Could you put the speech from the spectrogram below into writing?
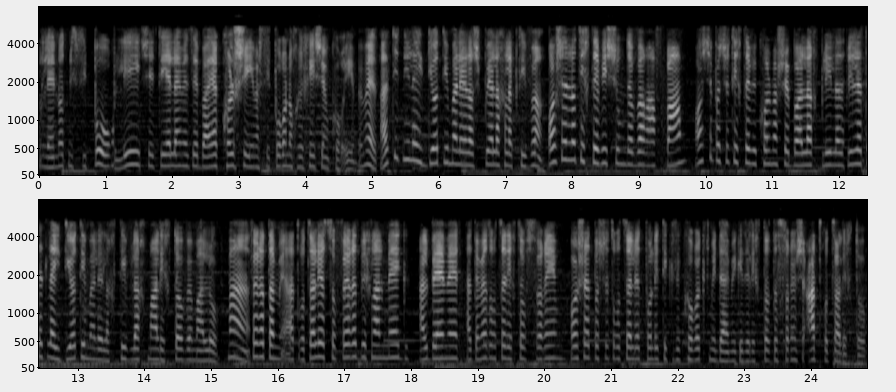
ליהנות מסיפור בלי שתהיה להם איזה בעיה כלשהי עם הסיפור הנוכחי שהם קוראים. באמת, אל תתני לאידיוטים האלה להשפיע לך על הכתיבה. או שלא תכתבי שום דבר אף פעם. פעם, או שפשוט תכתבי כל מה שבא לך בלי, בלי לתת לאידיוטים האלה להכתיב לך מה לכתוב ומה לא. מה, סופרת, את רוצה להיות סופרת בכלל, מג? על באמת? את באמת רוצה לכתוב ספרים? או שאת פשוט רוצה להיות פוליטיקלי קורקט מדי מכדי לכתוב את הספרים שאת רוצה לכתוב?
